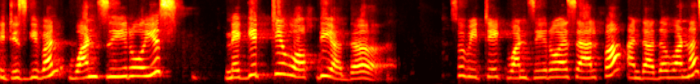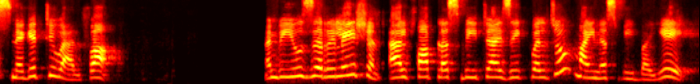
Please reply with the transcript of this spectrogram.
it is given 1 0 is negative of the other. So we take 1 0 as alpha and the other one as negative alpha. And we use the relation alpha plus beta is equal to minus b by a.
